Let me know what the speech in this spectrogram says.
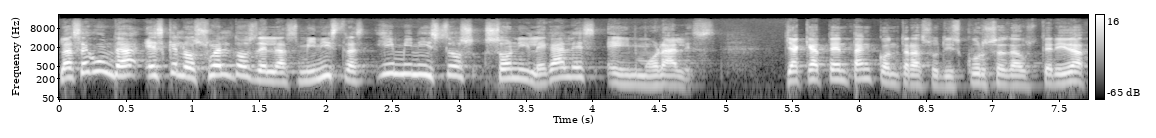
La segunda es que los sueldos de las ministras y ministros son ilegales e inmorales, ya que atentan contra su discurso de austeridad,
